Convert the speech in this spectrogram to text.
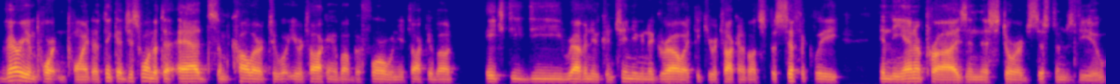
very important point. I think I just wanted to add some color to what you were talking about before when you talked about HDD revenue continuing to grow. I think you were talking about specifically in the enterprise in this storage systems view.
